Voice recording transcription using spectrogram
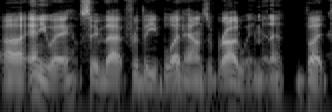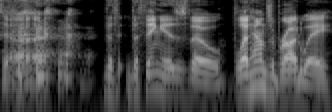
Uh, anyway, I'll save that for the Bloodhounds of Broadway minute. But uh, the the thing is, though, Bloodhounds of Broadway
